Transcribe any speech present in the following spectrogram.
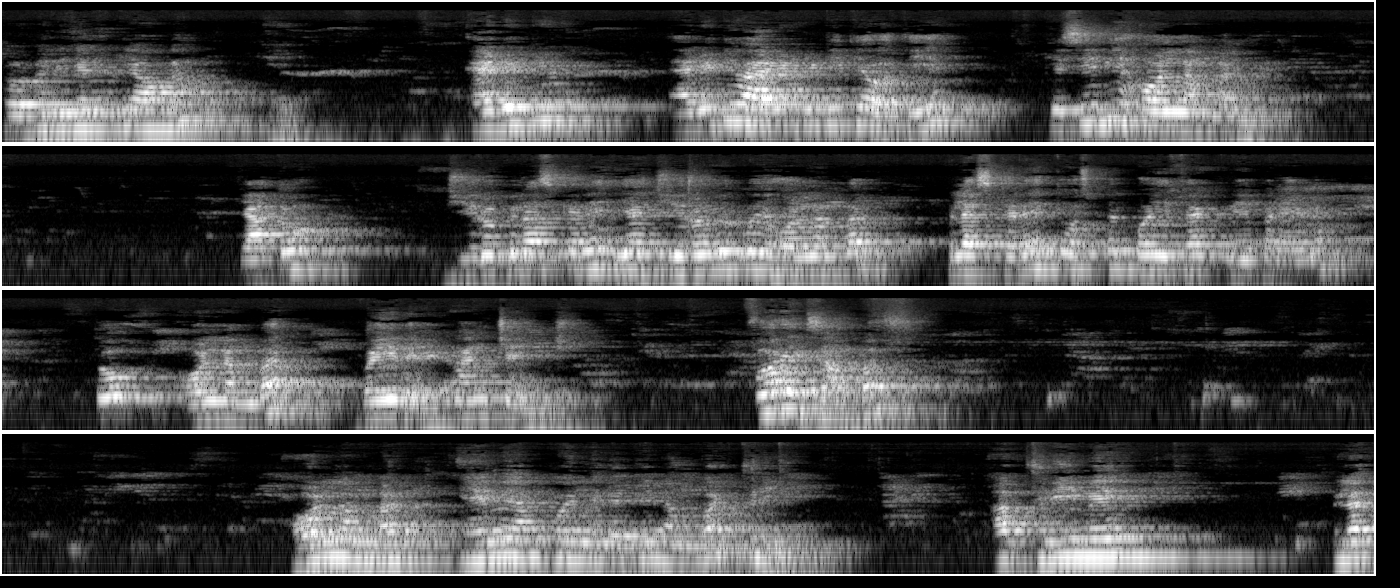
तो भी रिज़ल्ट क्या होगा? ए एडिटिव एडिटिव आइडेंटिटी क्या होती है? किसी भी होल नंबर में। या तो ज़ीरो प्लस करें या ज़ीरो में कोई होल नंबर प्लस करें तो उस पर कोई इफ़ेक्ट नहीं पड़ेगा। तो होल नंबर वही रहेगा unchange for example whole number A में हम कोई ले लेते नंबर थ्री अब थ्री में प्लस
